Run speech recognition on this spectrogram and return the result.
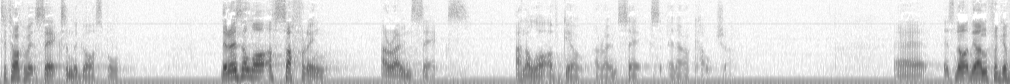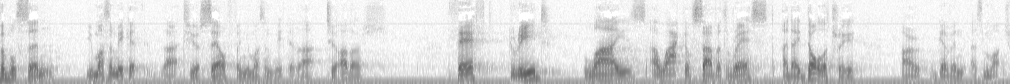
to talk about sex and the gospel. There is a lot of suffering around sex and a lot of guilt around sex in our culture. Uh, it's not the unforgivable sin. You mustn't make it that to yourself, and you mustn't make it that to others. Theft, greed, lies, a lack of Sabbath rest, and idolatry are given as much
